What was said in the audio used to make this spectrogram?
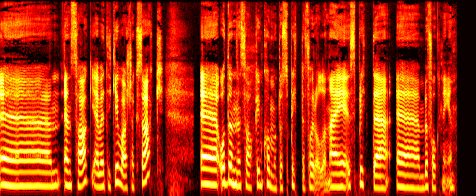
eh, en sak. Jeg vet ikke hva slags sak. Eh, og denne saken kommer til å splitte forholdet, nei, splitte eh, befolkningen.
